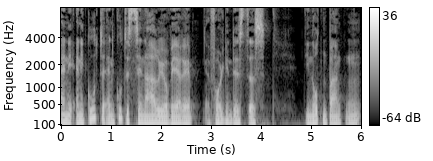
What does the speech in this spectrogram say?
eine, eine gute, ein gutes Szenario wäre folgendes, dass die Notenbanken,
